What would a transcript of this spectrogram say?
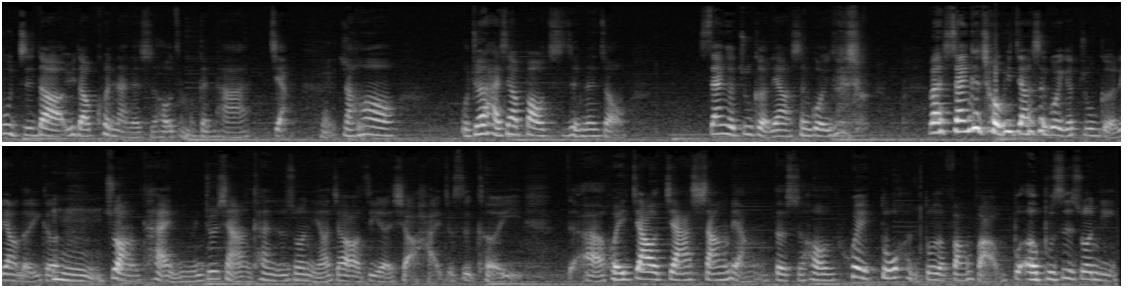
不知道遇到困难的时候怎么跟他讲，然后我觉得还是要保持着那种三个诸葛亮胜过一个，不，三个臭皮匠胜过一个诸葛亮的一个状态。你们就想想看，就是说你要教导自己的小孩，就是可以呃回教家商量的时候会多很多的方法，不而不是说你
